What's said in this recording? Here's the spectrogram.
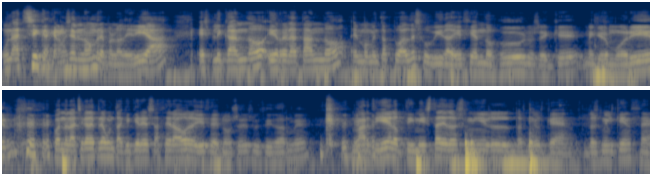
una chica, que no me sé el nombre, pero lo diría, explicando y relatando el momento actual de su vida, diciendo, oh, no sé qué, me quiero morir. Cuando la chica le pregunta, ¿qué quieres hacer ahora? Y dice, no sé, suicidarme. Martí, el optimista de 2000, 2000 ¿qué? 2015.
